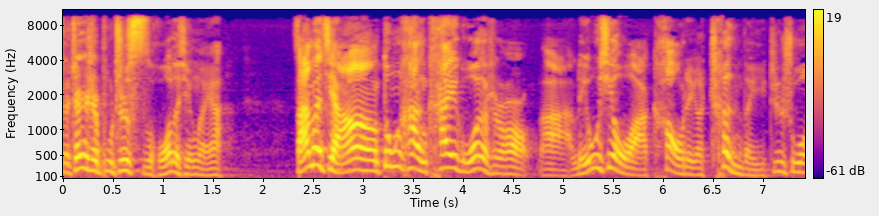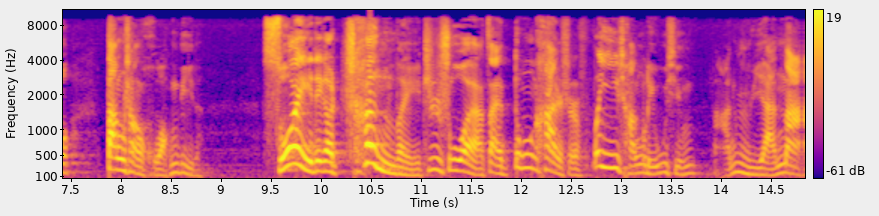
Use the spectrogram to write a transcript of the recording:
这真是不知死活的行为啊！咱们讲东汉开国的时候啊，刘秀啊靠这个谶纬之说当上皇帝的，所以这个谶纬之说呀，在东汉是非常流行啊，预言呐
